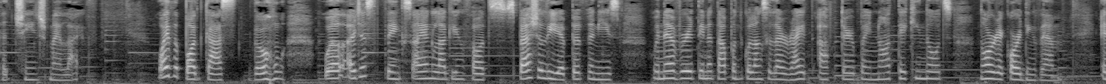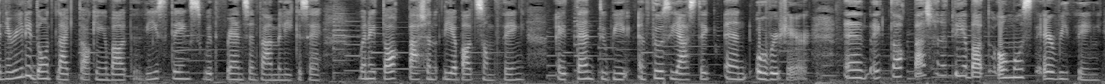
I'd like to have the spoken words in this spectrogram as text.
that changed my life. Why the podcast, though? Well, I just think sayang laging thoughts, especially epiphanies, whenever tinatapon ko lang sila right after by not taking notes nor recording them. And I really don't like talking about these things with friends and family kasi when I talk passionately about something, I tend to be enthusiastic and overshare. And I talk passionately about almost everything.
